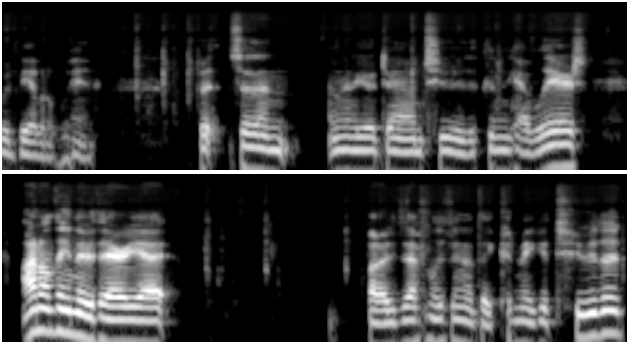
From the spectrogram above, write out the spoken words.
would be able to win. But so then I'm going to go down to the Cleveland Cavaliers. I don't think they're there yet, but I definitely think that they could make it to the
